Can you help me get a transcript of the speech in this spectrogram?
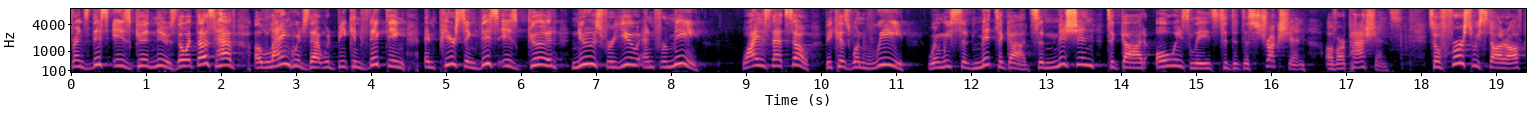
Friends, this is good news. Though it does have a language that would be convicting and piercing, this is good news for you and for me. Why is that so? Because when we when we submit to God, submission to God always leads to the destruction of our passions. So, first, we start off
